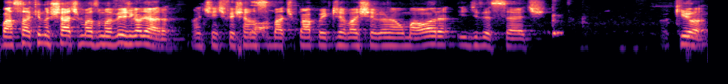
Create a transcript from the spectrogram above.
passar aqui no chat mais uma vez, galera. Antes de a gente fechar nosso bate-papo aí, que já vai chegando a uma hora e 17. Aqui, ó.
